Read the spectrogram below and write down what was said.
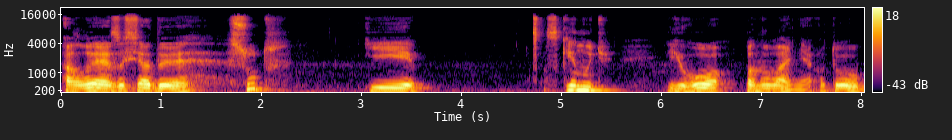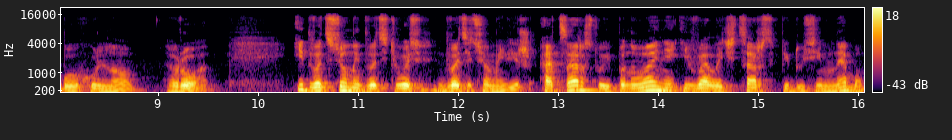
але засяде суд і скинуть його панування, отого богохульного рога. І 27, 28, 27 вірш. А царство і панування, і велич царств під усім небом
